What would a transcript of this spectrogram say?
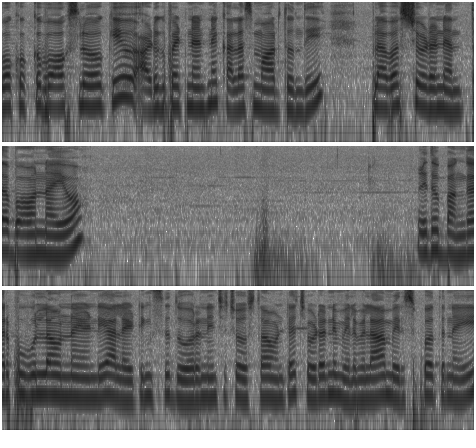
ఒక్కొక్క బాక్స్లోకి అడుగు పెట్టిన వెంటనే కలర్స్ మారుతుంది. ఫ్లవర్స్ చూడండి ఎంత బాగున్నాయో. ఏదో బంగారు పువ్వుల్లా ఉన్నాయండి. ఆ లైటింగ్స్ దూరం నుంచి చూస్తూ ఉంటే చూడండి మిలమిలా మెరిసిపోతున్నాయి.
